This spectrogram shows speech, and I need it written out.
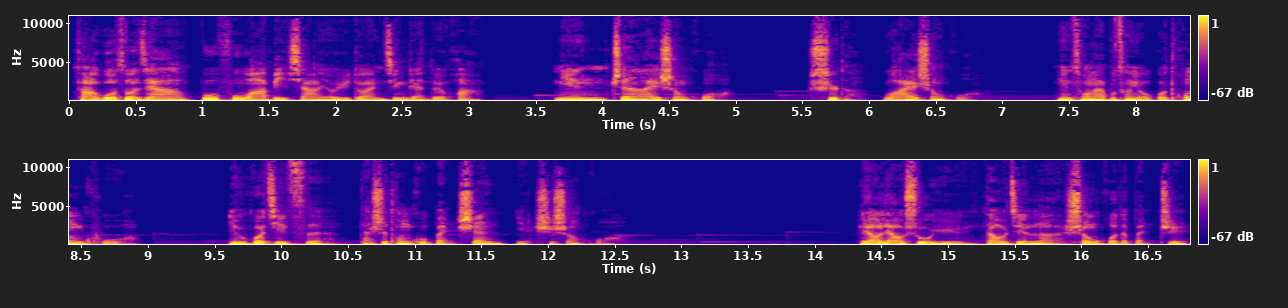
法国作家波伏娃笔下有一段经典对话：“您真爱生活？是的，我爱生活。您从来不曾有过痛苦，有过几次，但是痛苦本身也是生活。寥寥数语道尽了生活的本质。”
